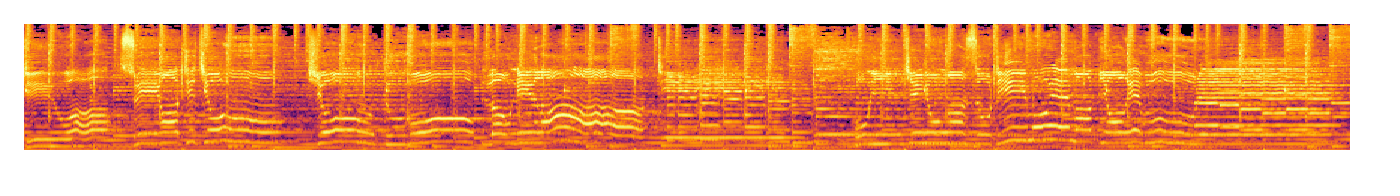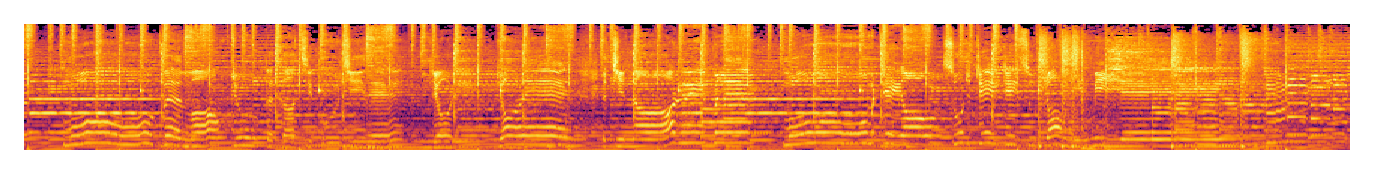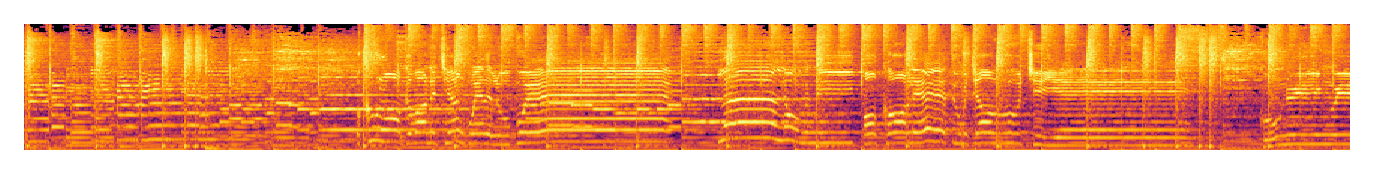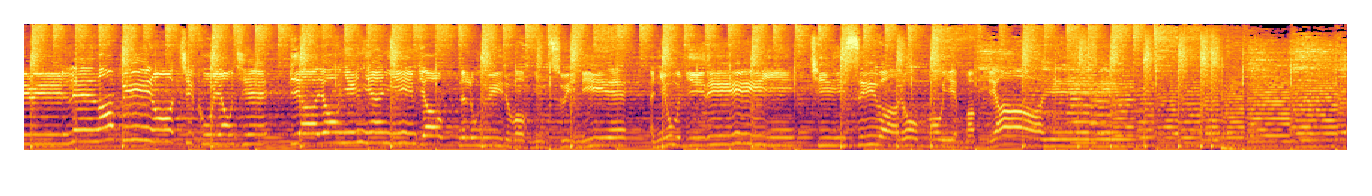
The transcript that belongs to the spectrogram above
ဝါဆွေရောတကြိုးရှုံးသူကိုလုံနေလားဒီဟိုရင်ချင်းတို့ငါဆိုဒီမိုးရဲမှာပျော်ခဲ့ဘူးတဲ့မိုးပဲမောင်ကျူဘက်ကချစ်ကိုကြည့်တယ်ပြောတယ်ပြောတယ်အကျဉ်းနာတွေပလဲမိုးမတေ အောင်ဆိုတတိတ်တိတ်ဆူတောင်းနေမိရဲ့အခုတော့ကဘာနဲ့ချမ်းကွဲတယ်လူကွဲလမ်းလို့မမီအော်ခေါ်လဲသူမကြောက်ဘူးချစ်ရဲ့ကိုယ်တွေငွေတွေလဲလာပြီးတော့ချစ်ကိုရောင်ချဲပြာရောင်ငင်း ညံ့ညင်းပြောင်းနှလုံးသွေးတစ်ပေါက်ညီဆွေနေရဲ့အညို့မပြေသေးရင်ချီစေးပါတော့မောင်ရဲ့မဖျားရဲ့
